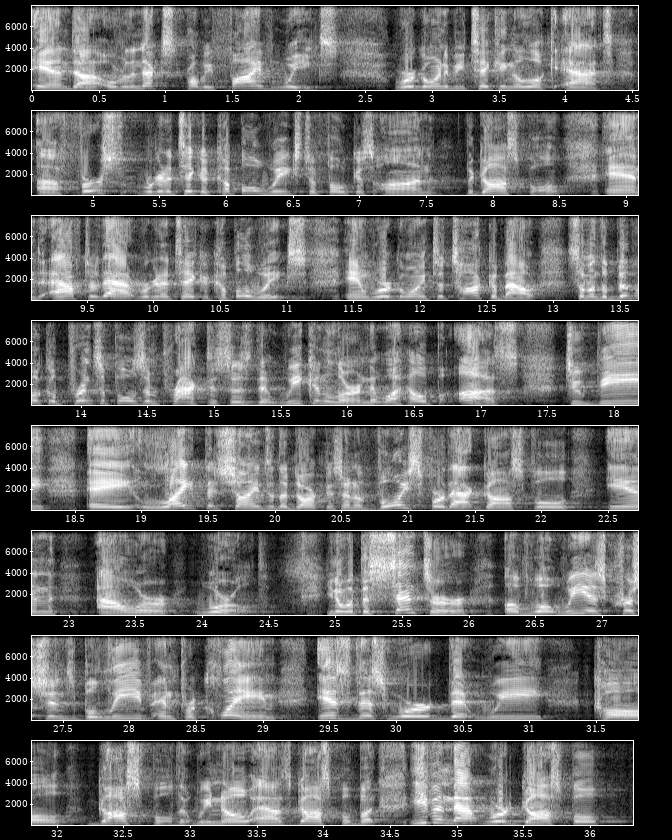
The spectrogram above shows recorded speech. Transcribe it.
And uh, over the next probably five weeks, we're going to be taking a look at uh, first, we're going to take a couple of weeks to focus on the gospel. And after that, we're going to take a couple of weeks and we're going to talk about some of the biblical principles and practices that we can learn that will help us to be a light that shines in the darkness and a voice for that gospel in our world. You know, at the center of what we as Christians believe and proclaim is this word that we call gospel, that we know as gospel. But even that word gospel,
